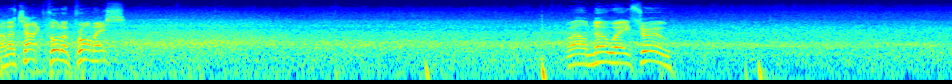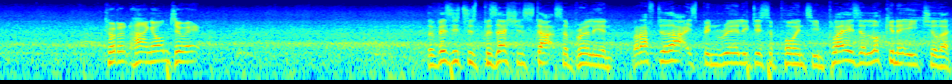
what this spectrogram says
An attack full of promise. Well, no way through. Couldn't hang on to it. The visitors' possession stats are brilliant, but after that it's been really disappointing. Players are looking at each other.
